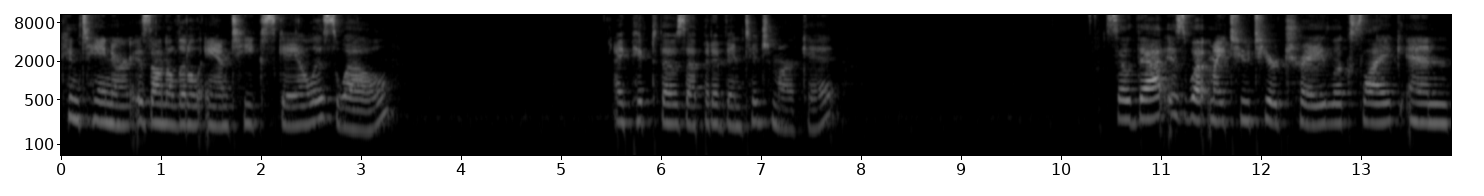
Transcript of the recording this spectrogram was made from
container is on a little antique scale as well. I picked those up at a vintage market. So that is what my two-tiered tray looks like. And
